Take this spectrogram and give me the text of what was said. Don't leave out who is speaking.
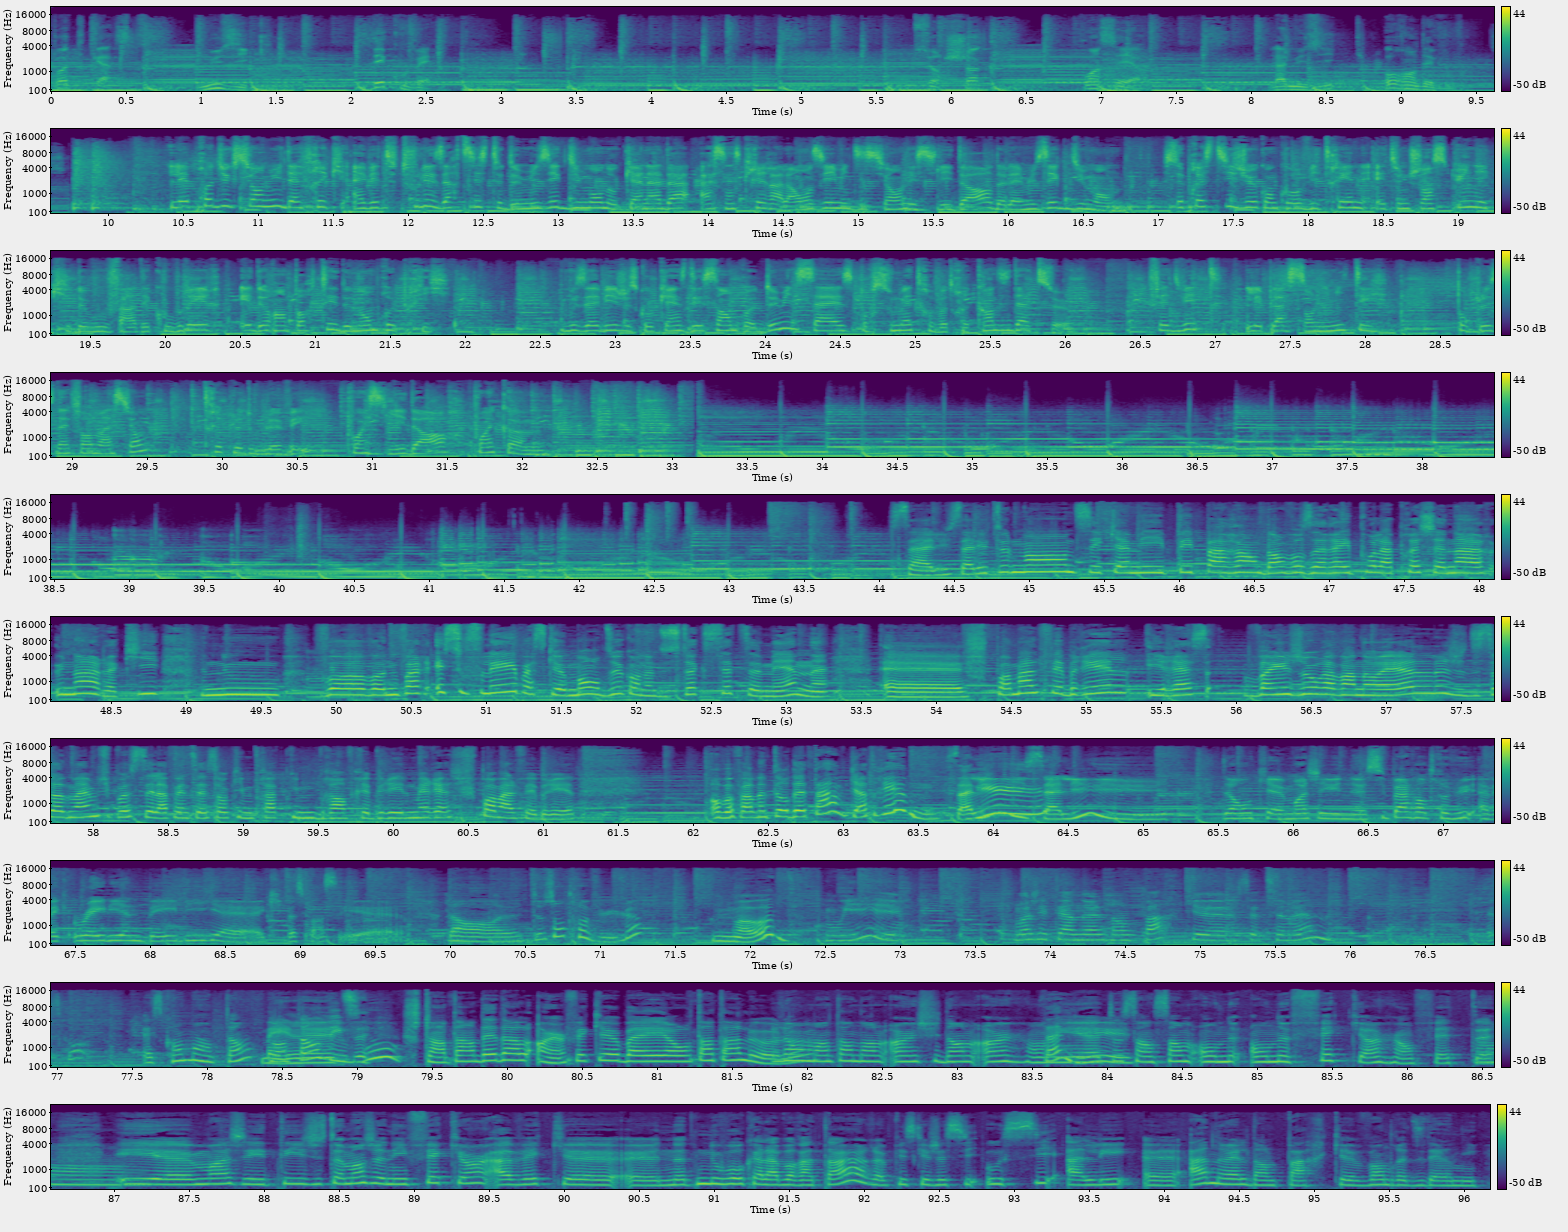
Speaker 1: Podcast, musique, découverte. Sur choc.ca. La musique au rendez-vous.
Speaker 2: Les productions Nuit d'Afrique invitent tous les artistes de musique du monde au Canada à s'inscrire à la 11e édition des Silidor de la musique du monde. Ce prestigieux concours vitrine est une chance unique de vous faire découvrir et de remporter de nombreux prix. Vous avez jusqu'au 15 décembre 2016 pour soumettre votre candidature. Faites vite, les places sont limitées. Pour plus d'informations, www.silidor.com.
Speaker 3: Salut, salut tout le monde, c'est Camille Péparent dans vos oreilles pour la prochaine heure, une heure qui nous va, va nous faire essouffler parce que mon Dieu qu'on a du stock cette semaine. Euh, je suis pas mal fébrile, il reste 20 jours avant Noël, je dis ça de même, je sais pas si c'est la fin de session qui me frappe, qui me rend fébrile, mais je suis pas mal fébrile. On va faire notre tour de table, Catherine. Salut.
Speaker 4: Oui, salut. Donc, euh, moi, j'ai une super entrevue avec Radiant Baby euh, qui va se passer euh, dans euh, deux entrevues, là.
Speaker 3: Maude.
Speaker 5: Oui. Moi, j'étais à Noël dans le parc euh, cette semaine. Est-ce qu'on m'entend?
Speaker 3: Ben,
Speaker 5: M'entendez-vous?
Speaker 3: euh, Je t'entendais dans le 1, fait que, ben, on t'entend là.
Speaker 5: Là, on m'entend dans le 1, je suis dans le 1. On
Speaker 3: Salut.
Speaker 5: est euh, tous ensemble. On ne, on ne fait qu'un, en fait.
Speaker 3: Oh.
Speaker 5: Et euh, moi, j'ai été, justement, je n'ai fait qu'un avec euh, euh, notre nouveau collaborateur, puisque je suis aussi allée euh, à Noël dans le parc euh, vendredi dernier.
